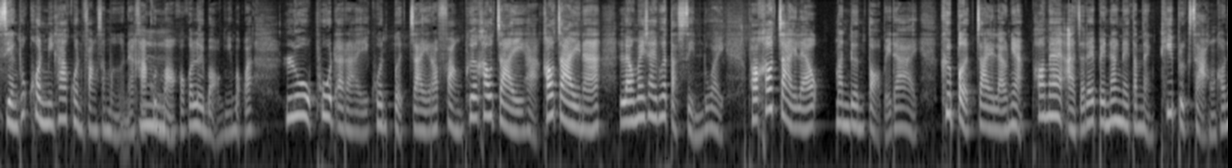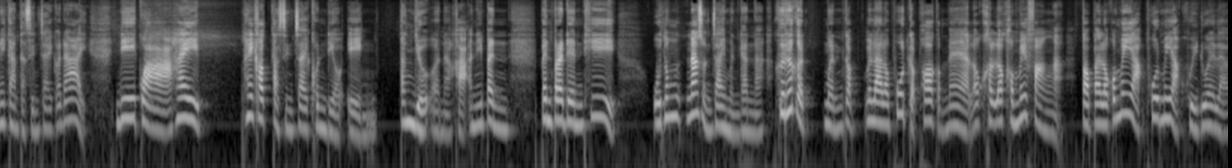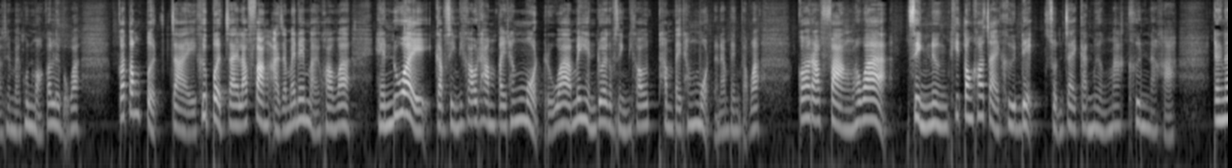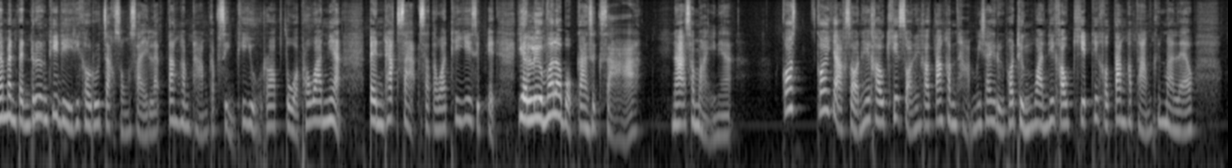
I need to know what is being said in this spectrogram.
เสียงทุกคนมีค่าควรฟังเสมอนะคะ คุณหมอเขาก็เลยบอกงี้บอกว่า ลูกพูดอะไรควรเปิดใจรับฟังเพื่อเข้าใจค่ะ เข้าใจนะ แล้วไม่ใช่เพื่อตัดสินด้วยพอเข้าใจแล้ว มันเดินต่อไปได้ คือเปิดใจแล้วเนี่ย พ่อแม่อาจจะได้ไปนั่งในตำแหน่งที่ปรึกษาของเขาในการตัดสินใจก็ได้ ดีกว่าให้ให้เขาตัดสินใจคนเดียวเองตั้งเยอะนะคะ อันนี้เป็นเป็นประเด็นที่อูต้องน่าสนใจเหมือนกันนะ คือถ้าเกิดเหมือนกับเวลาเราพูดกับพ่อกับแม่ แล้วแล้วเขาไม่ฟังอะ่ะ ต่อไปเราก็ไม่อยากพูดไม่อยากคุยด้วยแล้วใช่ไหมคุณหมอก็เลยบอกว่า ก็ต้องเปิดใจ คือเปิดใจรับฟังอาจจะไม่ได้หมายความว่า เห็นด้วยกับสิ่งที่เขาทำไปทั้งหมด หรือว่าไม่เห็นด้วยกับสิ่งที่เขาทำไปทั้งหมดนะเป็นแบบว่าก็รับฟัง เพราะว่าสิ่งหนึ่งที่ต้องเข้าใจคือเด็กสนใจการเมืองมากขึ้นนะคะ ดังนั้นมันเป็นเรื่องที่ดีที่เขารู้จักสงสัยและตั้งคำถามกับสิ่งที่อยู่รอบตัว เพราะว่าเนี่ยเป็นทักษะศตวรรษที่ 21 อย่าลืมว่าระบบการศึกษาณสมัยเนี้ยก็ ก็อยากสอนให้เขาคิดสอนให้เขาตั้งคำถามไม่ใช่หรือพอถึงวันที่เขาคิดที่เขาตั้งคำถามขึ้นมาแล้ว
